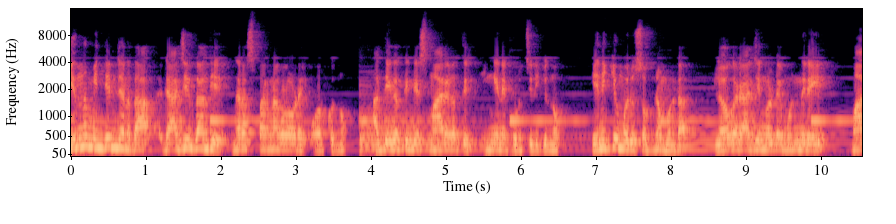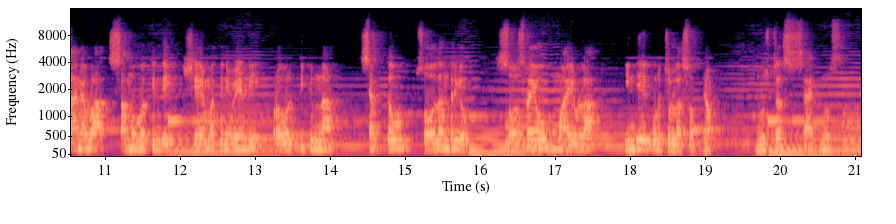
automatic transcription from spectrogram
ഇന്നും ഇന്ത്യൻ ജനത രാജീവ് ഗാന്ധിയെ നിറസ്മരണകളോടെ ഓർക്കുന്നു. അദ്ദേഹത്തിന്റെ സ്മാരകത്തിൽ ഇങ്ങനെ കുറിച്ചിരിക്കുന്നു. എനിക്കും ഒരു സ്വപ്നമുണ്ട്. ലോകരാജ്യങ്ങളുടെ മുൻനിരയിൽ മാനവ സമൂഹത്തിന്റെ ക്ഷേമത്തിന് വേണ്ടി പ്രവർത്തിക്കുന്ന ശക്തവും സ്വാതന്ത്ര്യവും സ്വാശ്രയവുമായുള്ള ഇന്ത്യയെക്കുറിച്ചുള്ള സ്വപ്നം. ന്യൂസ് ഡെസ്ക് സാറ്റ് ന്യൂസ്.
